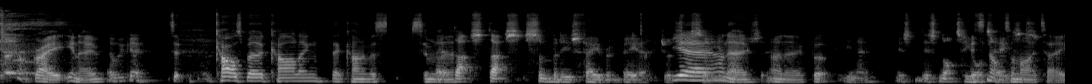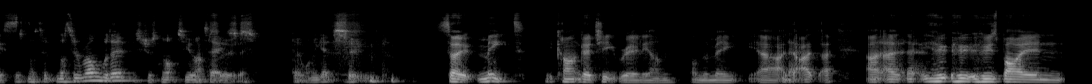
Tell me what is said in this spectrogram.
It's not great, you know. There we go. Carlsberg, Carling, they're kind of a s- Uh, similar. that's that's somebody's favourite beer. Just yeah, so I know, so, I know, but You know, it's it's not to your it's not taste. to my taste. There's nothing nothing wrong with it. It's just not to your Absolutely. tastes. Don't want to get sued. So meat, you can't go cheap really on on the meat. I- No. I, I, I, No, no. Who, who who's buying?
